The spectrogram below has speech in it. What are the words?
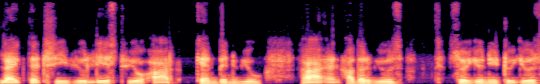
like the tree view, list view, or Kanban view, uh, and other views, so you need to use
